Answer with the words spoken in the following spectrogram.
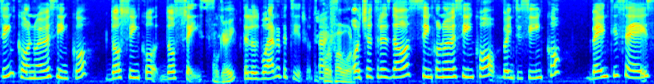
832-595-2526. Ok. Te los voy a repetir otra vez. Por favor. 832-595-2526. 26.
